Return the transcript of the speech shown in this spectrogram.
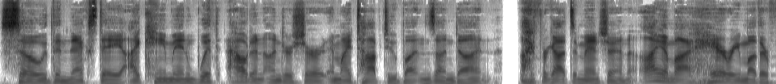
So the next day, I came in without an undershirt and my top two buttons undone. I forgot to mention, I am a hairy motherfucker.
